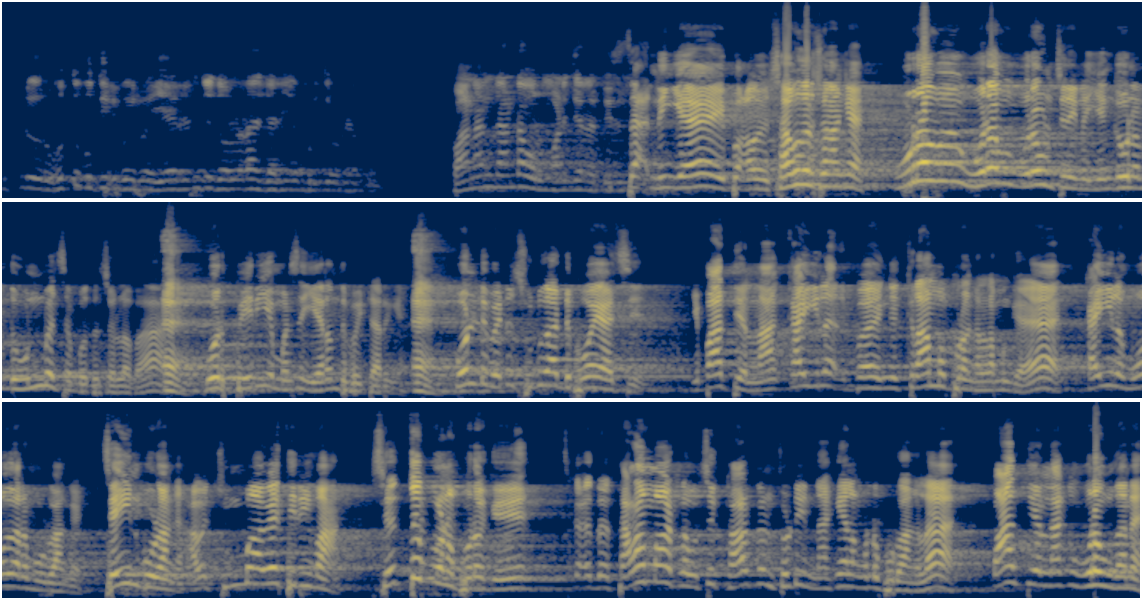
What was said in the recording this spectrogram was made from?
இப்படி ஒரு குத்து குத்திட்டு போயிடுவேன் எரிஞ்சு தொல்லடா ஜனியை பிடிச்ச உடனே அப்படி. பணம் தாண்டா ஒரு மனுஷனை திரும்ப நீங்க இப்போ அவர் சகோதரர் சொன்னாங்க உறவு உறவு உறவுன்னு சொன்னீங்களா எங்க ஊர்ல இருந்து உண்மை சம்பவத்தை சொல்லவா? ஒரு பெரிய மனுஷன் இறந்து போயிட்டாருங்க. கொண்டு போயிட்டு சுடுகாட்டு போயாச்சு. இங்க பாத்தீங்கன்னா கையில இப்ப எங்க கிராமப்புறங்கள் நமக்கு கையில மோதிரம் போடுவாங்க செயின் போடுவாங்க. அவன் சும்மாவே திரிவான். செத்து போன பிறகு இந்த தலைமாட்டில் வச்சு காட்டுன்னு சொல்லிட்டு நகையெல்லாம் கொண்டு போடுவாங்களா? பாத்தியல்னாக்க உறவு தானே.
